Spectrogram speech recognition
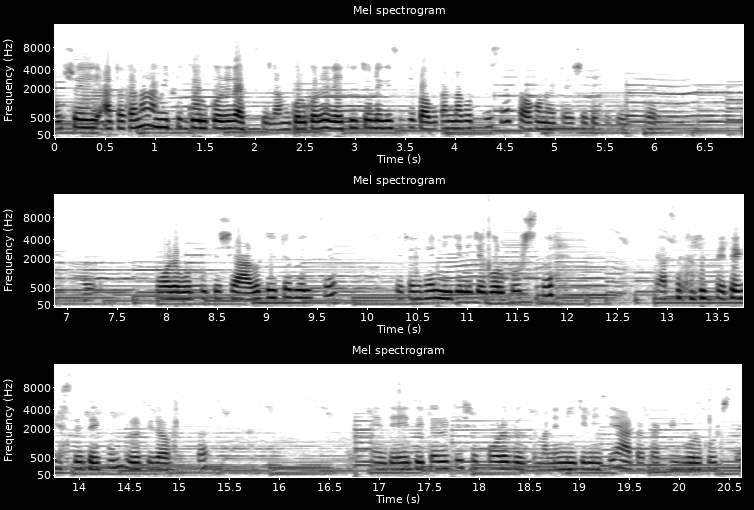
অবশ্যই আটাটা না আমি একটু গোল করে রাখছিলাম, গোল করে রেখে চলে গেছি যে বাবু কান্না করতেছে, তখন ওইটা এসে দেখে ফেলছে আর পরবর্তীতে সে আরও দুইটা বেলছে, সেটা নিজে নিজে গোল করছে। কাছাকাছি ফেটে গেছে দেখুন, রুটির অবস্থা। এই যে, এই দুইটা রুটি সে পরে বেলছে মানে নিজে নিজে আটাটাকে গোল করছে।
